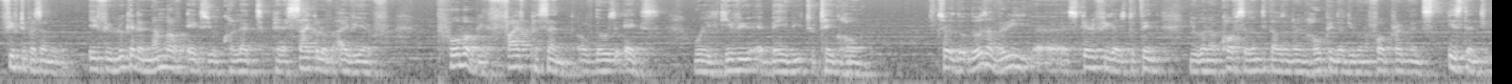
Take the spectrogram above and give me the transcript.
50% of them. If you look at the number of eggs you'll collect per cycle of IVF, probably 5% of those eggs will give you a baby to take home. So th- those are very uh, scary figures to think you're going to cough 70,000 rand hoping that you're going to fall pregnant instantly.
